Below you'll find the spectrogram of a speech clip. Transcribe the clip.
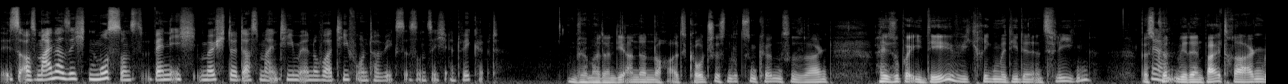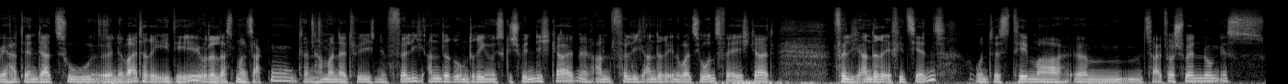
ist aus meiner Sicht ein Muss, sonst wenn ich möchte, dass mein Team innovativ unterwegs ist und sich entwickelt. Und wenn wir dann die anderen noch als Coaches nutzen können, zu sagen, hey, super Idee, wie kriegen wir die denn ins Fliegen? Was ja. könnten wir denn beitragen? Wer hat denn dazu äh, eine weitere Idee? Oder lass mal sacken. Dann haben wir natürlich eine völlig andere Umdrehungsgeschwindigkeit, eine völlig andere Innovationsfähigkeit, völlig andere Effizienz. Und das Thema ähm, Zeitverschwendung ist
